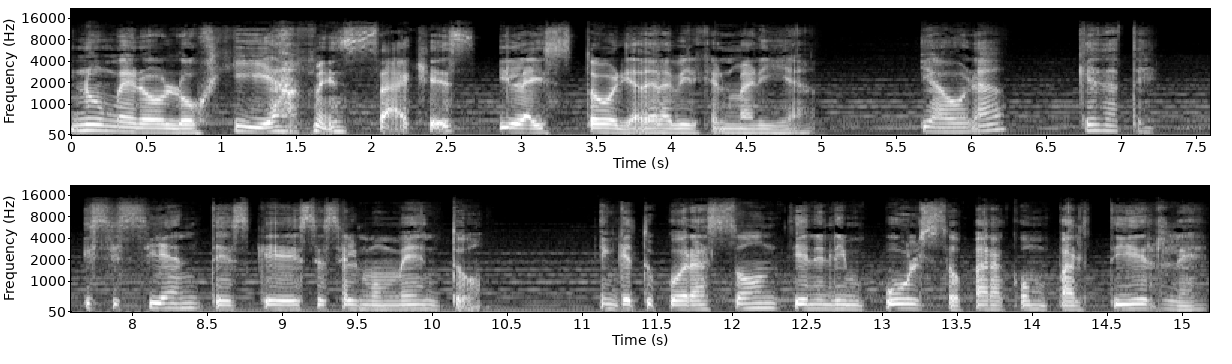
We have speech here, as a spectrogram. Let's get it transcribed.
numerología, mensajes y la historia de la Virgen María. Y ahora quédate. Y si sientes que ese es el momento en que tu corazón tiene el impulso para compartirle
